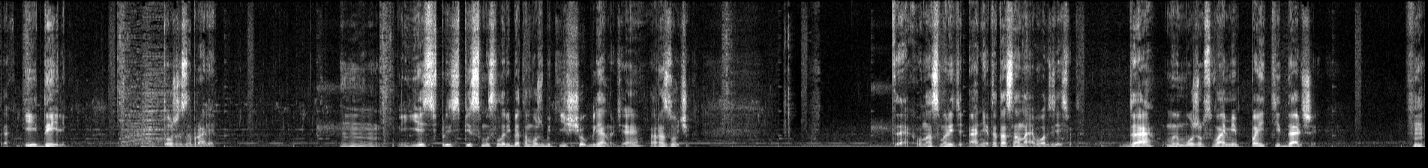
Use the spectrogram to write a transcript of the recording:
Так, и Дейлик. Тоже забрали. Есть, в принципе, смысл, ребята, может быть, еще глянуть, а? Разочек. Так, у нас, смотрите... А, нет, это основная, вот здесь вот. Да, мы можем с вами пойти дальше. Хм.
